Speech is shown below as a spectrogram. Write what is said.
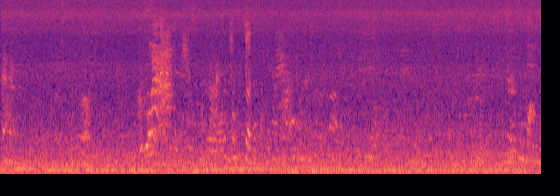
拍的。不错啊，这名字叫什么？这是黄瓜。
